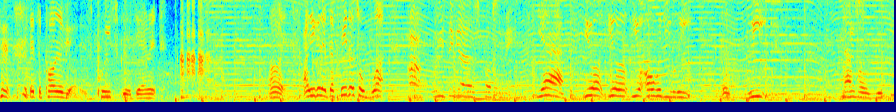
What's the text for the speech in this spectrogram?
it's a part of your it's preschool. Damn it. All right, are you gonna defeat us or what? Oh, what do you think I was supposed to be? Yeah, you're you're you're already weak. Uh, weak. Not Yes. for Lucky.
